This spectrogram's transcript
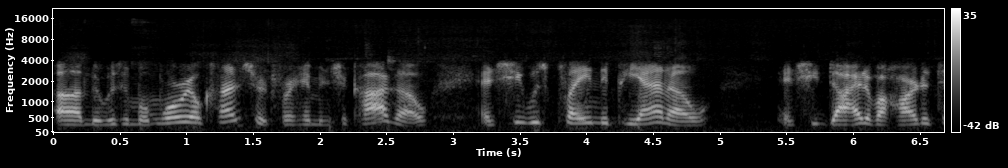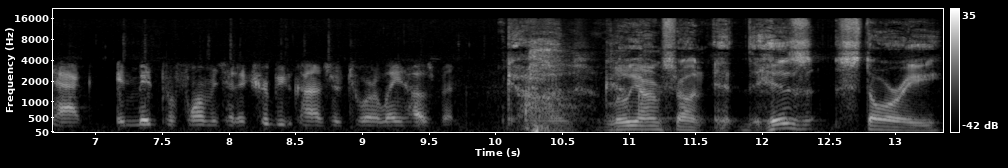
um, there was a memorial concert for him in Chicago, and she was playing the piano, and she died of a heart attack in mid-performance at a tribute concert to her late husband. God, Louis Armstrong, his story.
